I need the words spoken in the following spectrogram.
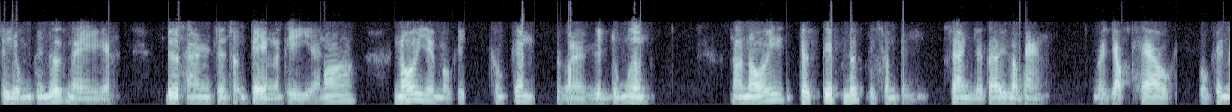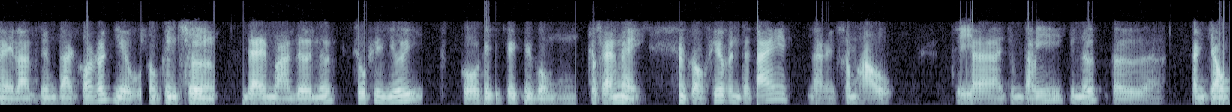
sử dụng cái nước này đưa sang trên sông Tiền thì nó nối với một cái con kênh gọi là kênh Trung ương. Nó nối trực tiếp nước từ sông Tiền sang cho tới Long An. Và dọc theo con kênh này là chúng ta có rất nhiều con kênh sườn để mà đưa nước xuống phía dưới của cái cái, cái vùng cao sản này. Còn phía bên tay trái là sông Hậu. Thì uh, chúng ta lấy cái nước từ à, Tân Châu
